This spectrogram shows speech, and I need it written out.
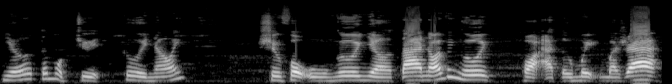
Nhớ tới một chuyện, cười nói, Sư phụ, ngươi nhờ ta nói với ngươi, họa từ miệng mà ra.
